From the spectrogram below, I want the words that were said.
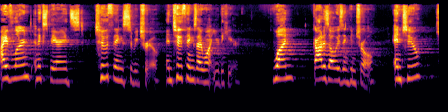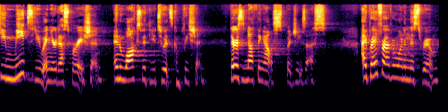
I have learned and experienced two things to be true, and two things I want you to hear. One, God is always in control. And two, he meets you in your desperation and walks with you to its completion. There is nothing else but Jesus. I pray for everyone in this room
